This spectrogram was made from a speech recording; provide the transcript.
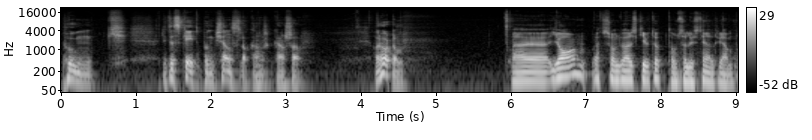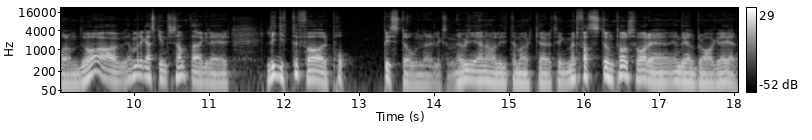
punk, lite skatepunk-känsla kanske. Har du hört dem? Eh, ja, eftersom du hade skrivit upp dem så lyssnade jag lite grann på dem. Det var, ja men det är ganska intressanta grejer. Lite för poppy stoner liksom. Jag vill gärna ha lite mörkare ting. Men fast stundtals var det en del bra grejer.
